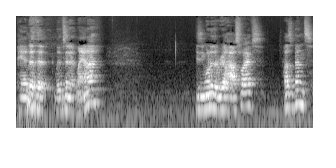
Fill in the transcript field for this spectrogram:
panda that lives in Atlanta? Is he one of the Real Housewives husbands?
